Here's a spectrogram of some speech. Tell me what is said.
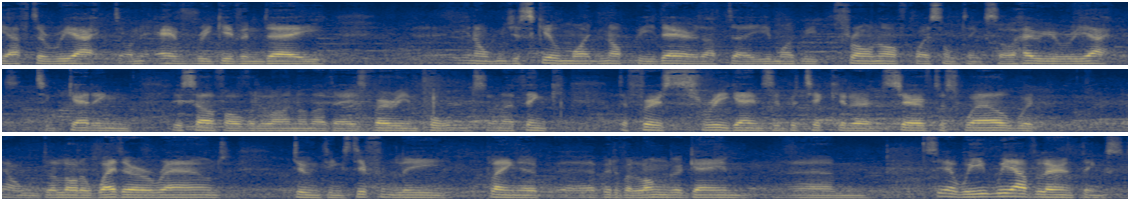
you have to react on every given day. You know, your skill might not be there that day. You might be thrown off by something. So how you react to getting yourself over the line on that day is very important. And I think the first three games in particular served us well with you know, a lot of weather around, doing things differently, playing a, a bit of a longer game. Um, so yeah, we, we have learned things.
